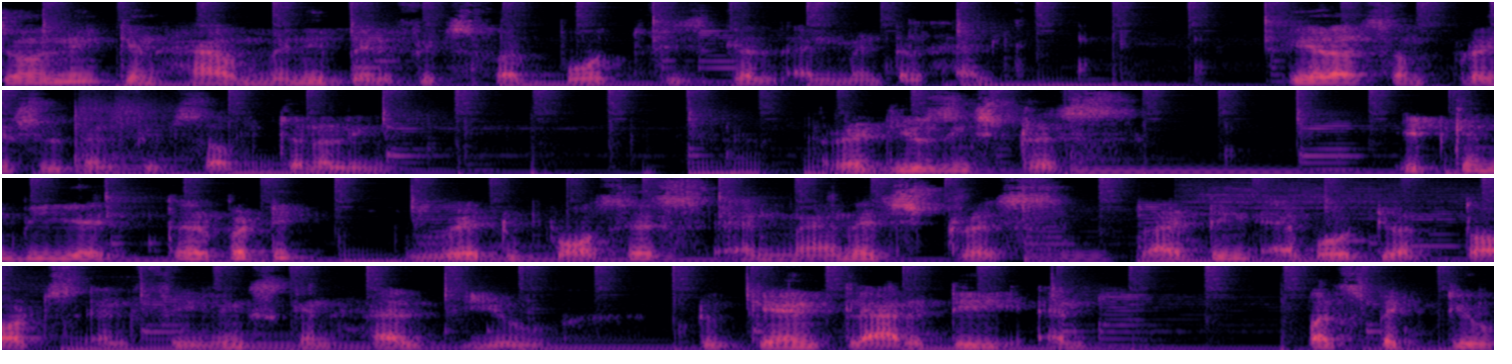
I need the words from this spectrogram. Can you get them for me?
Journaling can have many benefits for both physical and mental health. Here are some potential benefits of journaling reducing stress. It can be a therapeutic way to process and manage stress. Writing about your thoughts and feelings can help you to gain clarity and perspective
